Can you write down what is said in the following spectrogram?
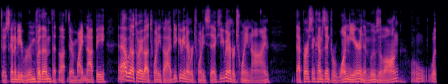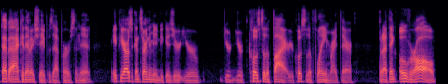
There's going to be room for them that not, there might not be. Eh, we don't have to worry about 25. You could be number 26. You could be number 29 that person comes in for one year and then moves along, well, what type of academic shape was that person in? APR is a concern to me because you're you're you're you're close to the fire, you're close to the flame right there. But I think overall,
